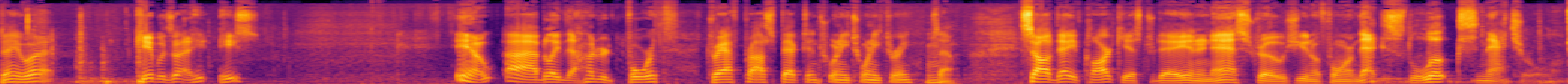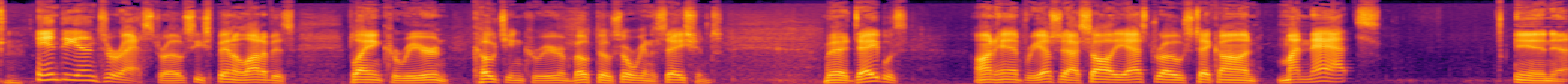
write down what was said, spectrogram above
Tell you what, kid was uh, he, he's you know uh, I believe the hundred fourth draft prospect in 2023. So saw Dave Clark yesterday in an Astros uniform. That looks natural. Indians or Astros. He spent a lot of his playing career and coaching career in both those organizations. But Dave was on hand for yesterday. I saw the Astros take on my Nats in uh,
